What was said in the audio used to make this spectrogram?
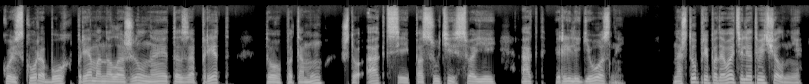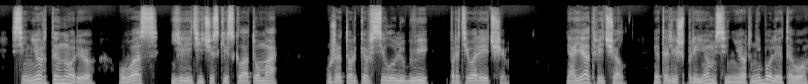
коль скоро Бог прямо наложил на это запрет, то потому, что акт сей, по сути своей, акт религиозный. На что преподаватель отвечал мне, «Сеньор Тенорио, у вас еретический склад ума, уже только в силу любви противоречием». А я отвечал, это лишь прием, сеньор, не более того.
